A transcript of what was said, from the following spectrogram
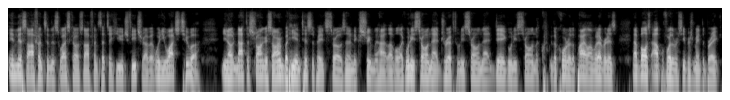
in this offense, in this West Coast offense, that's a huge feature of it. When you watch Tua, you know, not the strongest arm, but he anticipates throws at an extremely high level. Like when he's throwing that drift, when he's throwing that dig, when he's throwing the the corner of the pylon, whatever it is, that ball's out before the receivers made the break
